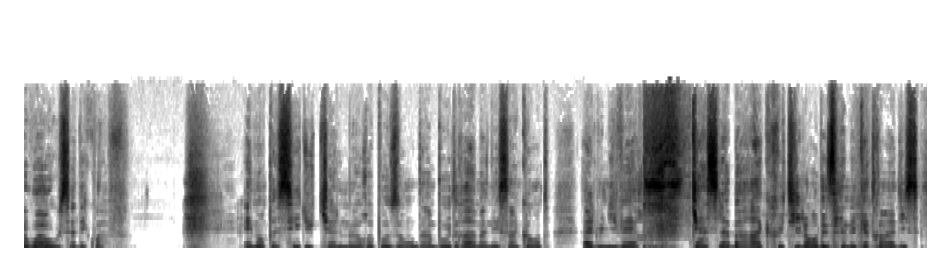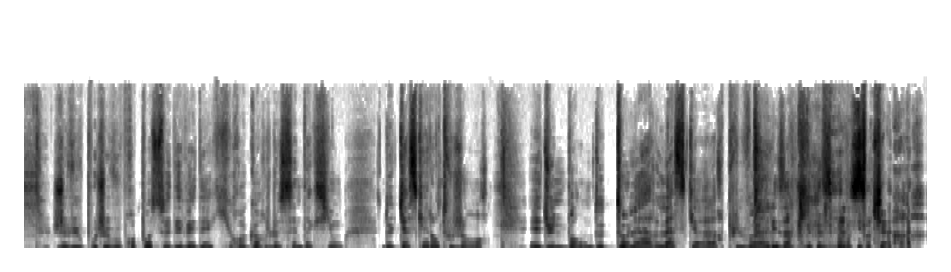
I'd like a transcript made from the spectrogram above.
Waouh, ça décoiffe. Aimant passer du calme reposant d'un beau drame années 50 à l'univers casse la baraque rutilant des années 90, je vous, je vous propose ce DVD qui regorge de scènes d'action, de cascades en tout genre et d'une bande de tolards lascars plus vrais les uns que les autres. Lascar.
